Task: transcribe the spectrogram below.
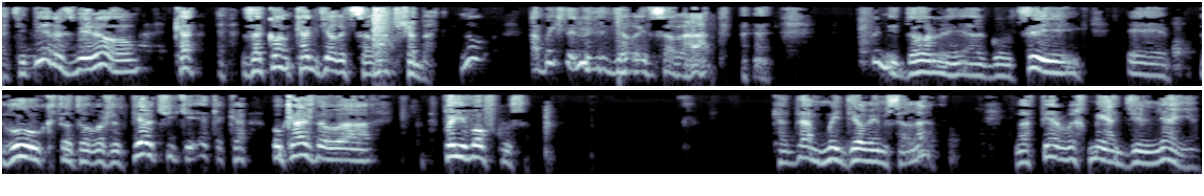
А теперь разберем как, закон, как делать салат в шаббат. Ну, обычно люди делают салат. Помидоры, огурцы, э, лук, кто-то ложит перчики. Это у каждого по его вкусу. Когда мы делаем салат, во-первых, мы отделяем,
